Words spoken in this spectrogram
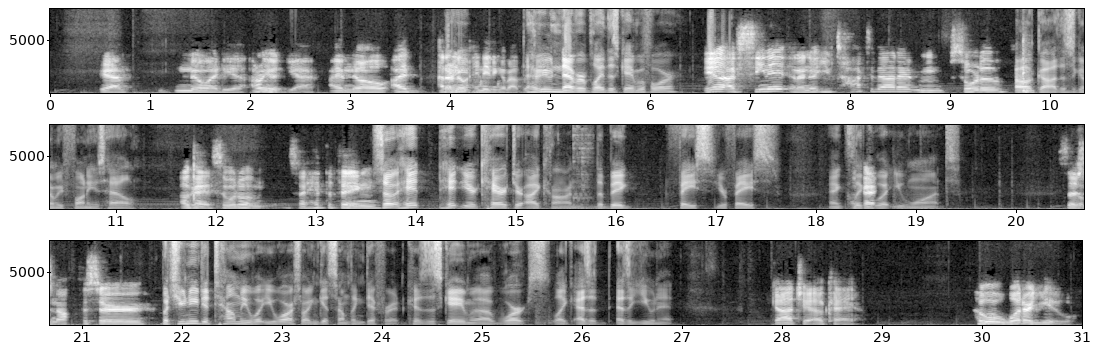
Yeah, no idea. I don't even. Yeah, I have no. I I don't Have know you- anything about this. Have you never played this game before? Yeah, I've seen it, and I know you talked about it, and sort of. Oh god, this is gonna be funny as hell. Okay, so what do I? So I hit the thing. So hit hit your character icon, the big face, your face, and click Okay. what you want. So there's an officer. But you need to tell me what you are so I can get something different because this game uh, works like as a as a unit. Gotcha. Okay. Who? What are you?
